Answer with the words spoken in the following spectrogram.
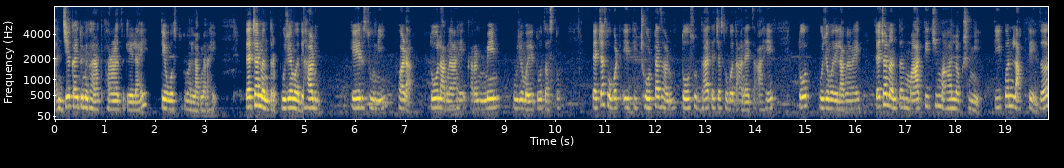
आणि जे काही तुम्ही घरात फराळाचं केलेलं आहे ते वस्तू तुम्हाला लागणार आहे. त्याच्यानंतर पूजेमध्ये झाडू केरसुनी फडा तो लागणार आहे. कारण मेन पूजेमध्ये तोच असतो. त्याच्यासोबत येते छोटा झाडू तो सुद्धा त्याच्यासोबत आणायचा आहे. तो पूजेमध्ये लागणार आहे. त्याच्यानंतर मातीची महालक्ष्मी ती पण लागते. जर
